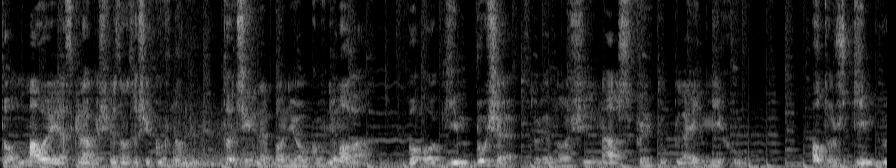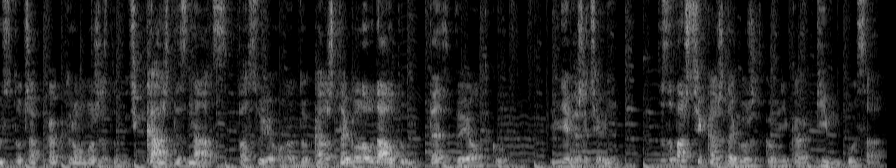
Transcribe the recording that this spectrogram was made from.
To małe, jaskrawe, świecące się gówno? To dziwne, bo nie o gównie mowa, bo o gimbusie, który nosi nasz free-to-play Michu. Otóż gimbus to czapka, którą może zdobyć każdy z nas. Pasuje ona do każdego loadoutu, bez wyjątku. Nie wierzycie mi? To zobaczcie każdego użytkownika gimbusa.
